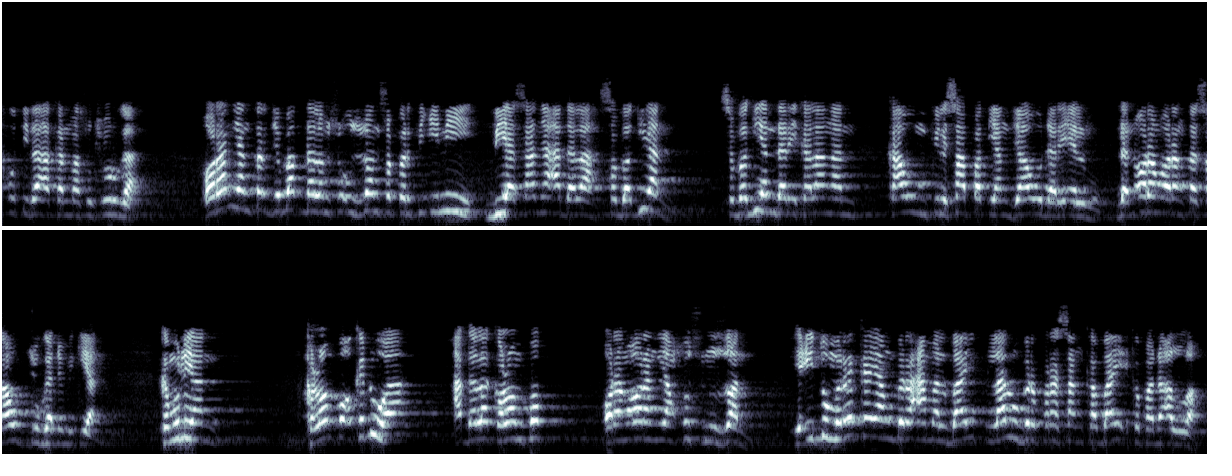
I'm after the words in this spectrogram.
aku tidak akan masuk surga. Orang yang terjebak dalam suuzon seperti ini biasanya adalah sebagian sebagian dari kalangan kaum filsafat yang jauh dari ilmu dan orang-orang tasawuf juga demikian. Kemudian kelompok kedua adalah kelompok orang-orang yang husnuzon, yaitu mereka yang beramal baik lalu berprasangka baik kepada Allah.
